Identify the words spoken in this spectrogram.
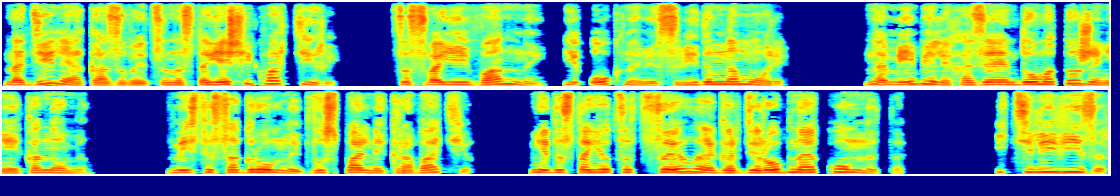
на деле оказывается настоящей квартирой со своей ванной и окнами с видом на море. На мебели хозяин дома тоже не экономил. Вместе с огромной двуспальной кроватью мне достается целая гардеробная комната и телевизор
